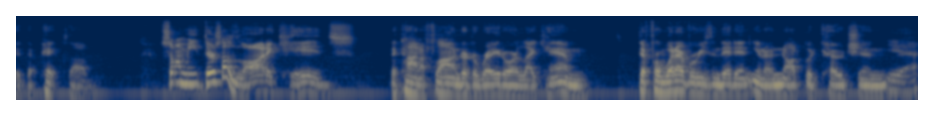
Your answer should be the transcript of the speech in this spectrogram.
at the Pit Club. So I mean, there's a lot of kids that kind of fly under the radar like him. That for whatever reason they didn't, you know, not good coaching. Yeah,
